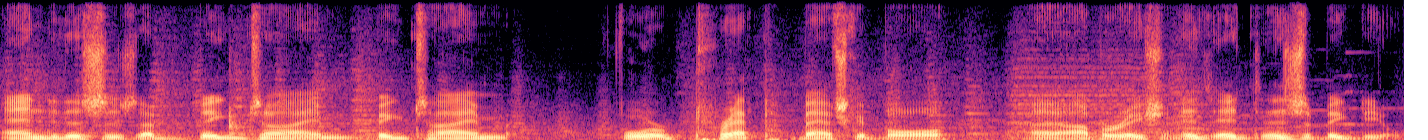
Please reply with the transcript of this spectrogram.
and this is a big time, big time for prep basketball uh, operation. It, it is a big deal.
